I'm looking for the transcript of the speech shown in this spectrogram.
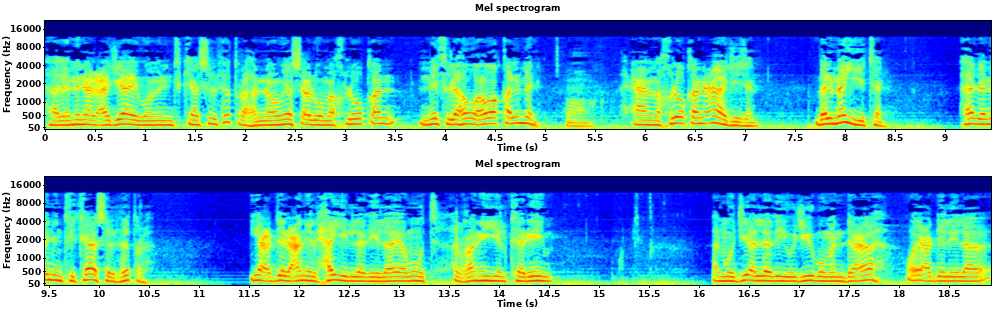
هذا من العجائب ومن انتكاس الفطرة أنه يسأل مخلوقا مثله أو أقل منه. مخلوقا عاجزا بل ميتا. هذا من انتكاس الفطرة. يعدل عن الحي الذي لا يموت الغني الكريم المجيء الذي يجيب من دعاه ويعدل إلى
